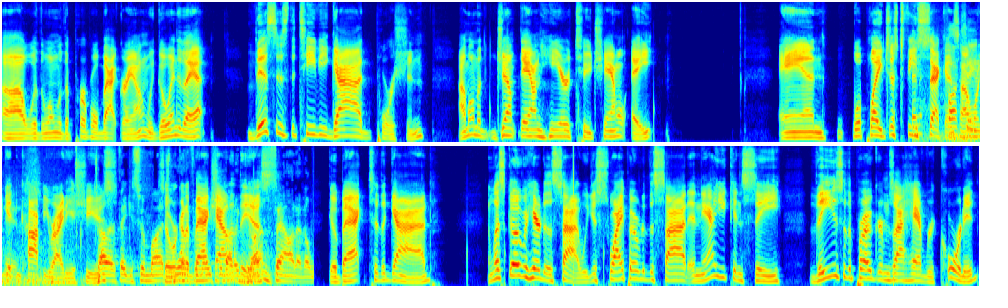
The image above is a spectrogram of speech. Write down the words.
uh, with the one with the purple background. We go into that. This is the TV guide portion. I'm going to jump down here to channel 8 and we'll play just a few seconds. I don't want to get in copyright issues. Tyler, thank you so much. So we're going to back out of this. A... Go back to the guide. And let's go over here to the side. We just swipe over to the side, and now you can see these are the programs I have recorded.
